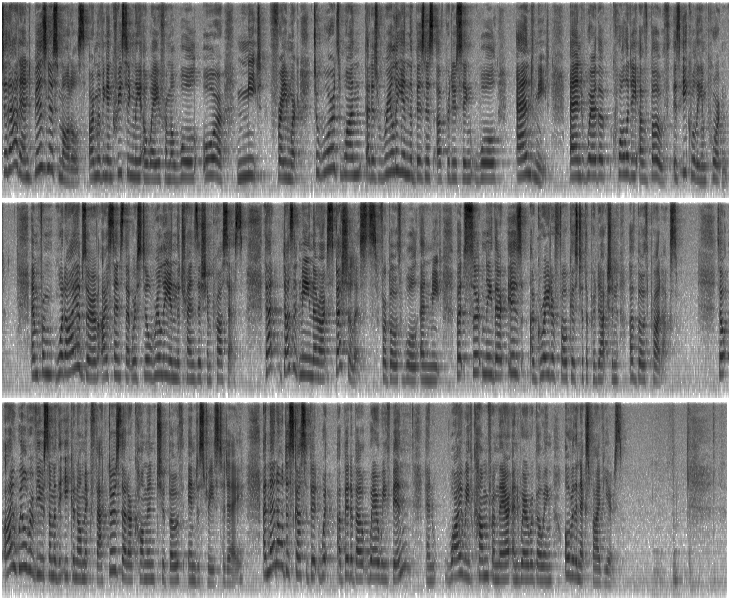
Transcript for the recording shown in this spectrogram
To that end, business models are moving increasingly away from a wool or meat framework towards one that is really in the business of producing wool and meat, and where the quality of both is equally important. And from what I observe, I sense that we're still really in the transition process. That doesn't mean there aren't specialists for both wool and meat, but certainly there is a greater focus to the production of both products. So I will review some of the economic factors that are common to both industries today. And then I'll discuss a bit, a bit about where we've been and why we've come from there and where we're going over the next five years.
